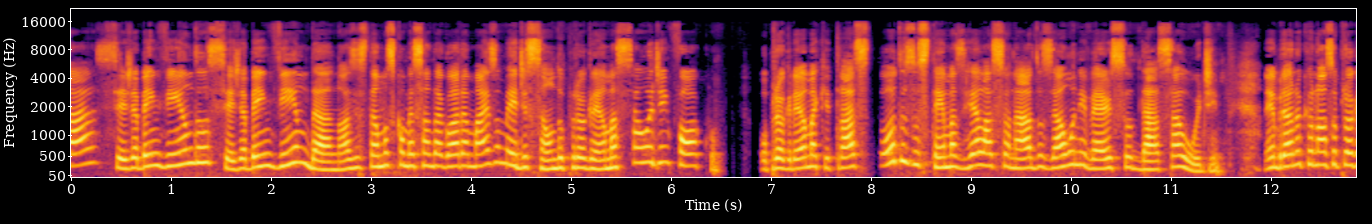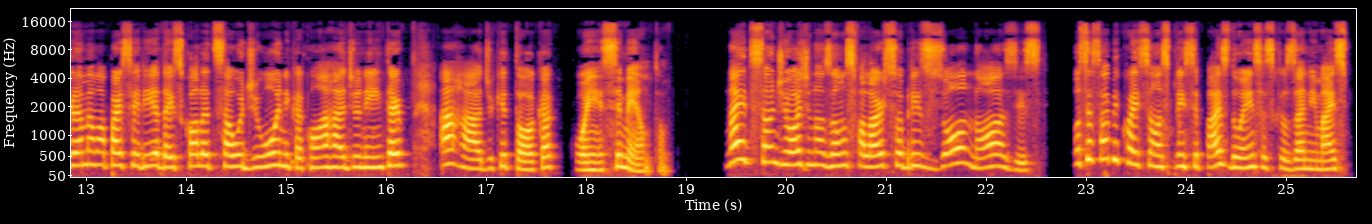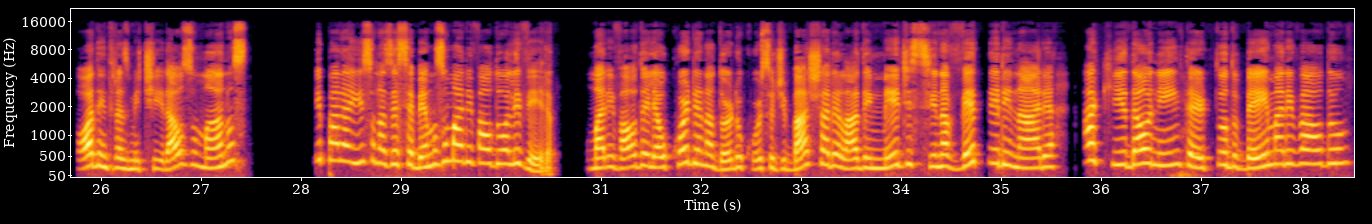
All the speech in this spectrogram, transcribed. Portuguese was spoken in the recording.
Olá, seja bem-vindo, seja bem-vinda. Nós estamos começando agora mais uma edição do programa Saúde em Foco, o programa que traz todos os temas relacionados ao universo da saúde. Lembrando que o nosso programa é uma parceria da Escola de Saúde Única com a Rádio Ninter, a rádio que toca conhecimento. Na edição de hoje, nós vamos falar sobre zoonoses. Você sabe quais são as principais doenças que os animais podem transmitir aos humanos? E para isso nós recebemos o Marivaldo Oliveira. O Marivaldo ele é o coordenador do curso de bacharelado em Medicina Veterinária aqui da Uninter. Tudo bem, Marivaldo?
